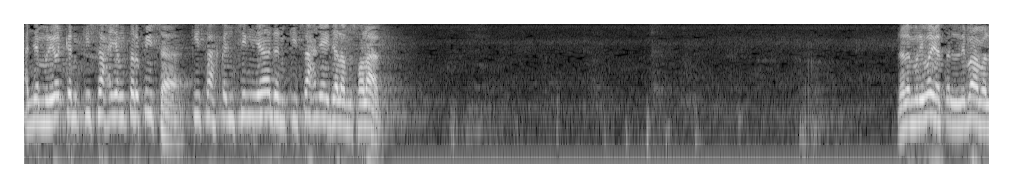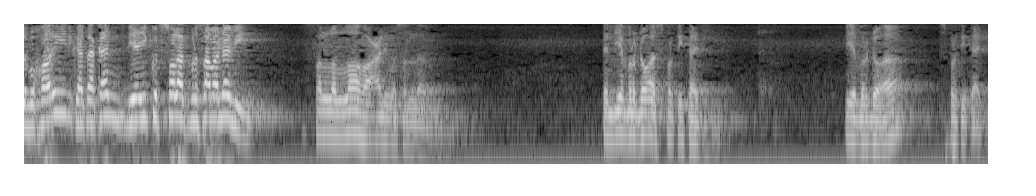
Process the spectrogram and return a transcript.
hanya meriwayatkan kisah yang terpisah. Kisah kencingnya dan kisahnya di dalam salat. Dalam riwayat Imam Al-Bukhari dikatakan dia ikut salat bersama Nabi sallallahu alaihi wasallam. Dan dia berdoa seperti tadi. Dia berdoa seperti tadi.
